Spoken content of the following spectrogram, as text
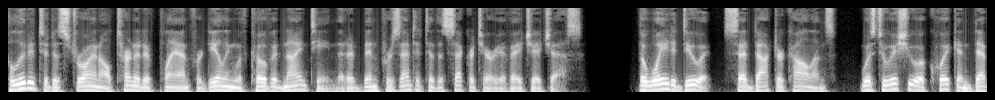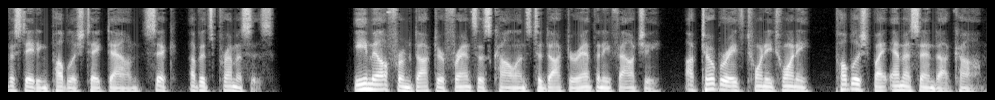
colluded to destroy an alternative plan for dealing with COVID 19 that had been presented to the Secretary of HHS. The way to do it, said Dr. Collins, was to issue a quick and devastating published takedown, sick, of its premises. Email from Dr. Francis Collins to Dr. Anthony Fauci, October 8, 2020, published by MSN.com.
